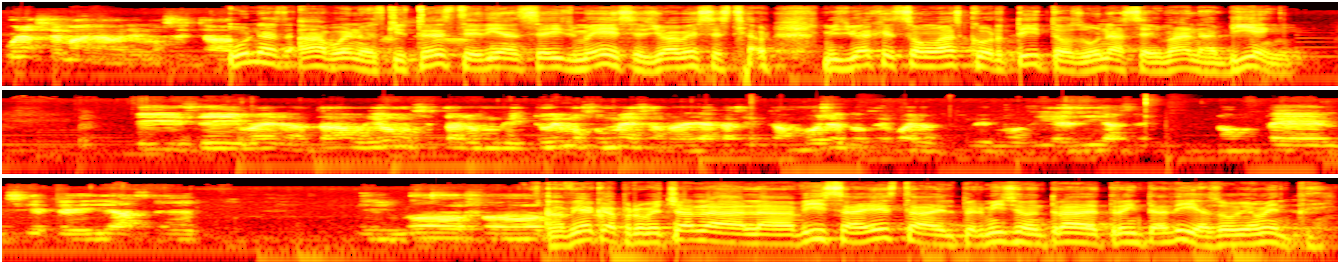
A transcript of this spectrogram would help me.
Una semana habremos estado. Unas, ah, bueno, es que ustedes tenían seis meses. Yo a veces, mis viajes son más cortitos, una semana, bien. Sí, sí, bueno, estábamos, íbamos a estar un, estuvimos un mes en realidad casi en Camboya, entonces bueno, estuvimos 10 días en Phnom Penh, 7 días en, en Gozo. Había que aprovechar la, la, visa esta, el permiso de entrada de 30 días, obviamente.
